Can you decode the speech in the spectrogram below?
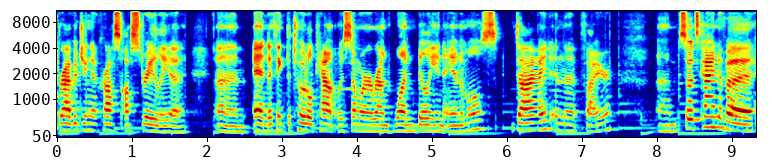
ravaging across Australia. Um, and I think the total count was somewhere around 1 billion animals died in the fire. Um, so it's kind of a,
